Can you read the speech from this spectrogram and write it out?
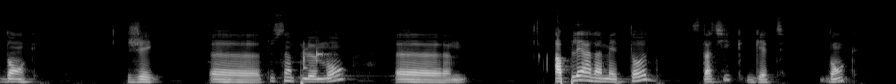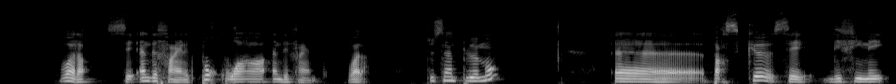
Donc, j'ai euh, tout simplement euh, appelé à la méthode static get. Donc, voilà, c'est undefined. Pourquoi undefined Voilà. Tout simplement parce que c'est défini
